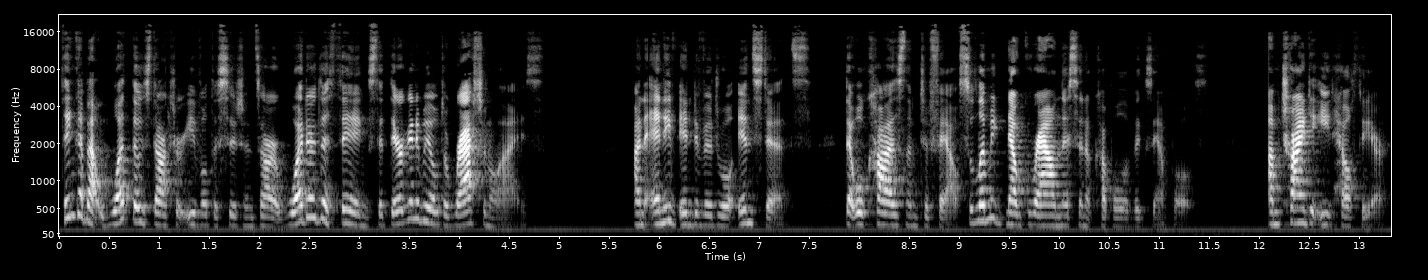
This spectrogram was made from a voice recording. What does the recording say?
think about what those Dr. Evil decisions are. What are the things that they're going to be able to rationalize on any individual instance that will cause them to fail. So let me now ground this in a couple of examples. I'm trying to eat healthier,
